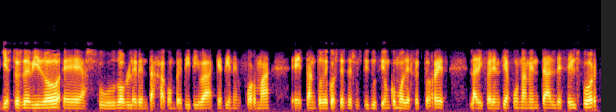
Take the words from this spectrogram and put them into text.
y esto es debido eh, a su doble ventaja competitiva que tiene en forma eh, tanto de costes de sustitución como de efecto red. La diferencia fundamental de Salesforce,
